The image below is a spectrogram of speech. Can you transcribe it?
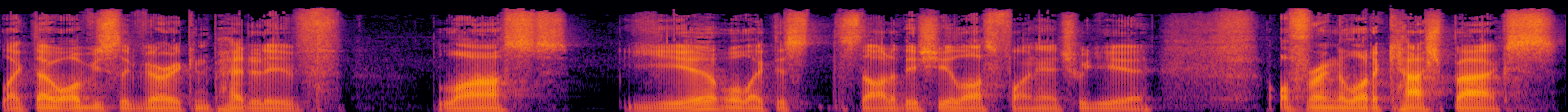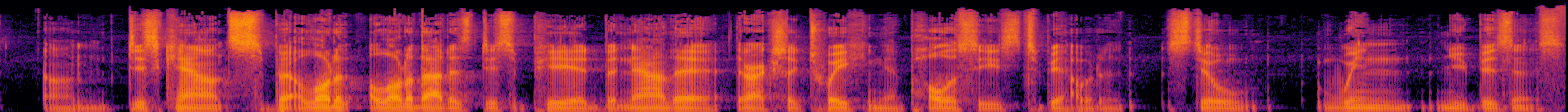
like they were obviously very competitive last year or like this the start of this year, last financial year, offering a lot of cashbacks, um, discounts, but a lot of a lot of that has disappeared. But now they're they're actually tweaking their policies to be able to still win new business.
